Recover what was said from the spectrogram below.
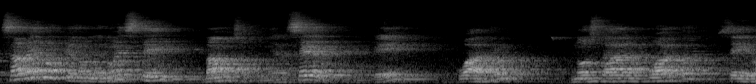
sabemos que donde no esté, vamos a poner 0. ¿Ok? 4, no está a la cuarta, 0.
